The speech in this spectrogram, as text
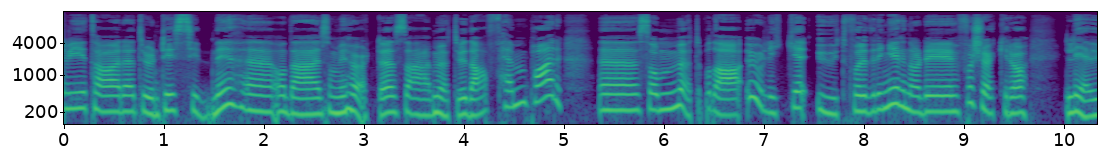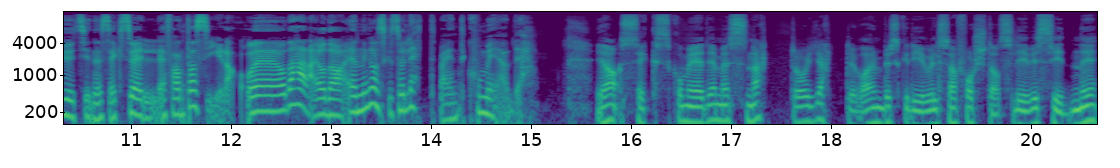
vi tar eh, turen til Sydney, uh, og der, som vi hørte, så er, møter vi da fem par uh, som møter på da ulike utfordringer når de forsøker å leve ut sine seksuelle fantasier, da. Og, og det her er jo da en ganske så lettbeint komedie. Ja, sexkomedie med snert og hjertevarm beskrivelse av forstadslivet i Sydney.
